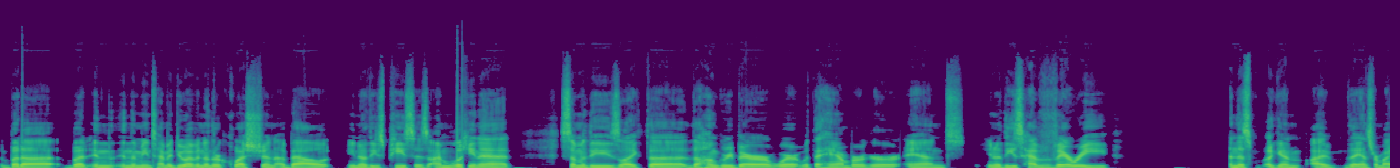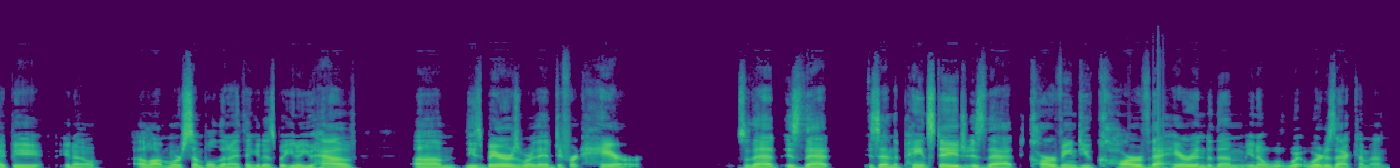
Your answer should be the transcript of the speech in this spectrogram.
but uh, but in in the meantime, I do have another question about you know these pieces. I'm looking at some of these, like the the Hungry Bear, where with the hamburger, and you know these have very, and this again, I the answer might be you know a lot more simple than I think it is, but you know you have um, these bears where they have different hair. So that is that is that in the paint stage? Is that carving? Do you carve that hair into them? You know, wh- where does that come in?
